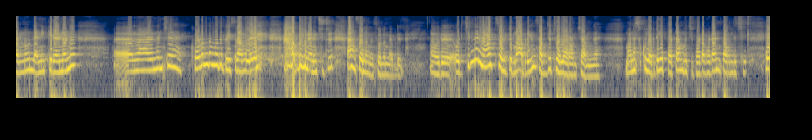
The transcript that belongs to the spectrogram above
பண்ணணும்னு நினைக்கிறேன்னு uh, நான் நினச்சேன். குழந்தைங்க போது பேசுகிறாங்களே அப்படின்னு நினச்சிட்டு ஆ சொல்லுங்க சொல்லுங்க அப்படின்னு. ஒரு ஒரு சின்ன நாட் சொல்லட்டுமா அப்படின்னு சப்ஜெக்ட் சொல்ல ஆரம்பிச்சாங்க. மனசுக்குள்ள அப்படியே பட்டாம்பூச்சி பட படான்னு பறந்துச்சு. ஏ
